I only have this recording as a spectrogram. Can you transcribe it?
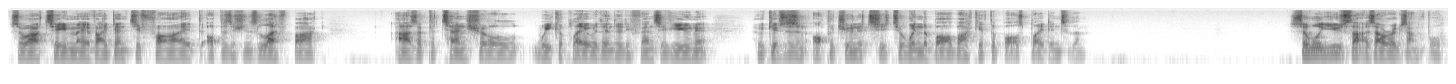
So our team may have identified the opposition's left back as a potential weaker player within the defensive unit who gives us an opportunity to win the ball back if the ball's played into them. So we'll use that as our example.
